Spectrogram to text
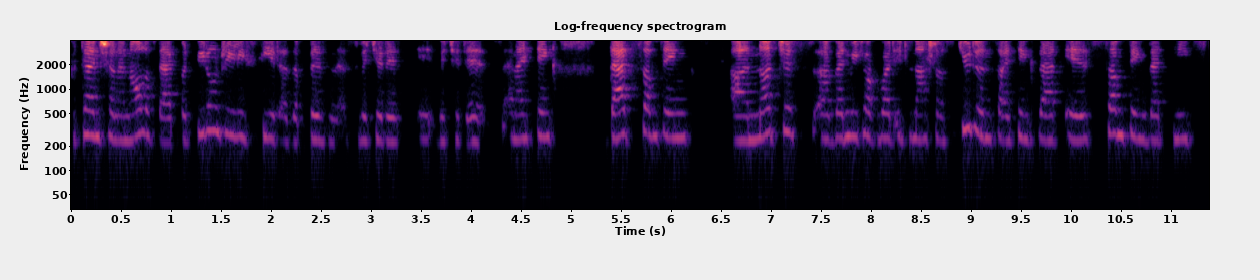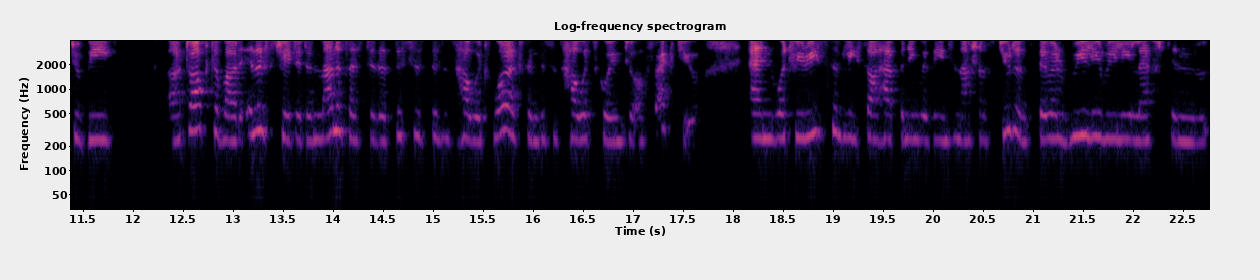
potential and all of that but we don't really see it as a business which it is which it is and i think that's something uh, not just uh, when we talk about international students i think that is something that needs to be uh, talked about illustrated and manifested that this is this is how it works and this is how it's going to affect you. And what we recently saw happening with the international students they were really really left in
